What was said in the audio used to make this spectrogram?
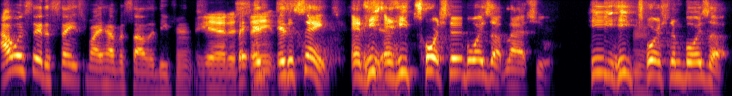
I would say the Saints might have a solid defense. yeah, the But it- Saints. it's- the Saints, and he Yeah. and he torched them boys up last year. He he Mm. torched them boys up.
